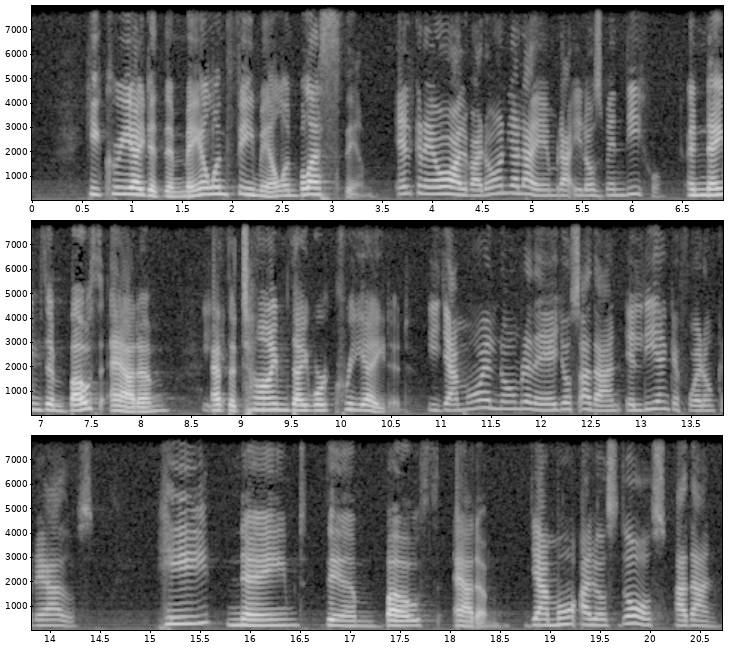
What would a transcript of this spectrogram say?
He created them male and female and blessed them, Él creó al varón y a la hembra y los bendijo, and named them both Adam at the time they were created. y llamó el nombre de ellos Adán el día en que fueron creados. He named them both Adam. Llamó a los dos Adán.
